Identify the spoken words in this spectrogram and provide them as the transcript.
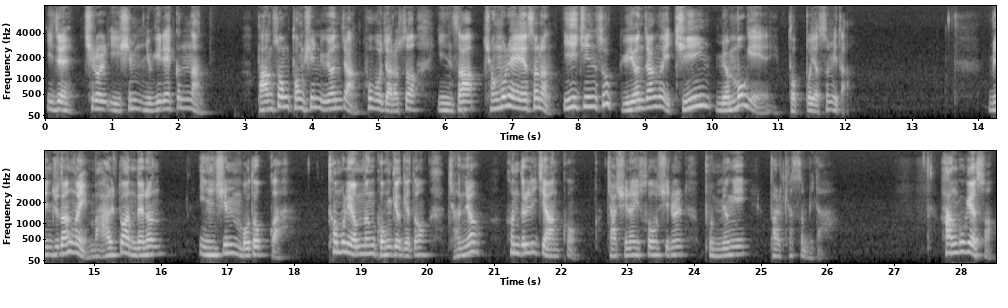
이제 7월 26일에 끝난 방송통신위원장 후보자로서 인사청문회에서는 이진숙 위원장의 진 면목이 돋보였습니다. 민주당의 말도 안 되는 인심 모독과 터무니없는 공격에도 전혀 흔들리지 않고 자신의 소신을 분명히 밝혔습니다. 한국에서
